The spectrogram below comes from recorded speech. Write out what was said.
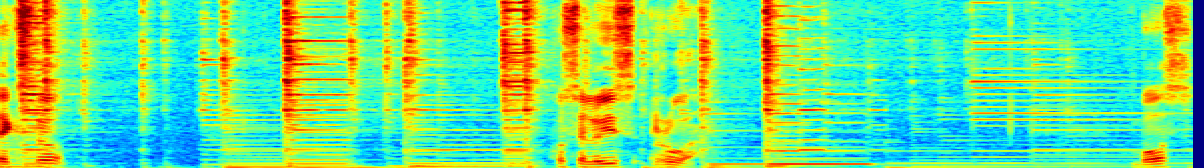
Texto. José Luis Rúa. Voz.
